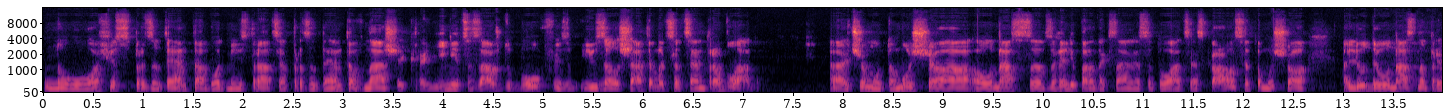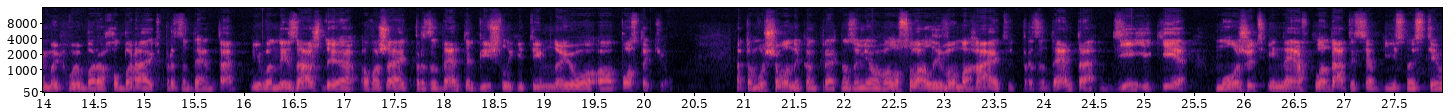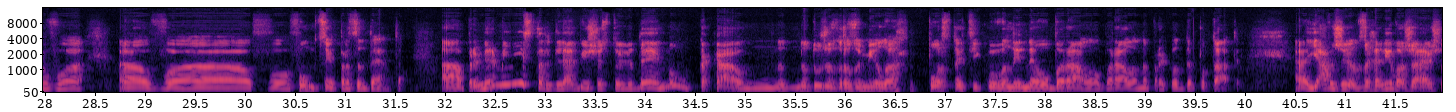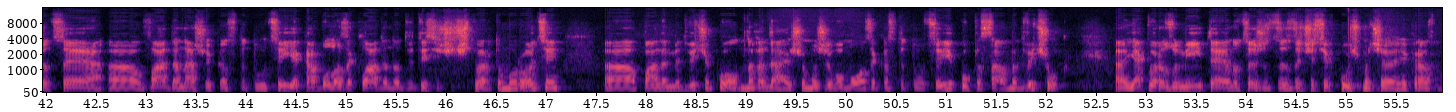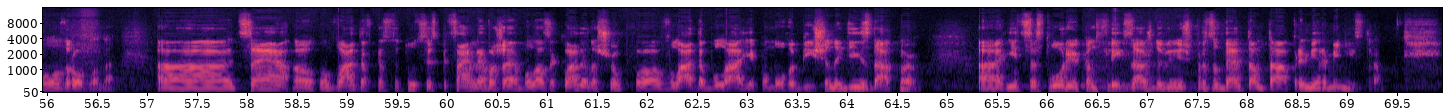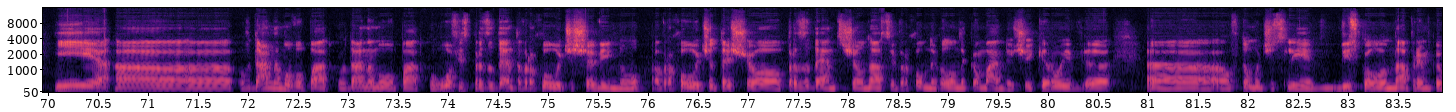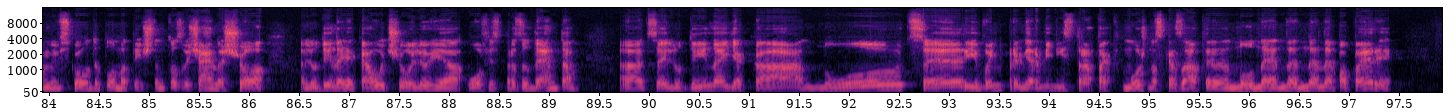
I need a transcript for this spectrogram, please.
Ну, офіс президента або адміністрація президента в нашій країні це завжди був і- і залишатиметься центром влади. Е, Чому тому, що у нас взагалі парадоксальна ситуація склалася, тому що люди у нас на прямих виборах обирають президента, і вони завжди вважають президента більш легітимною е, постаттю, А тому що вони конкретно за нього голосували і вимагають від президента дій, які можуть і не вкладатися в дійсності в, е, в, в функції президента. А прем'єр-міністр для більшості людей ну така не, дуже зрозуміла постать, яку вони не обирали. Обирали, наприклад, депутати. Е, Я вже взагалі вважаю, що це е, вада нашої конституції, яка була закладена у 2004 році. Е, Паном Медведчуком нагадаю, що ми живемо за конституцією, яку писав Медведчук. Е, Як ви розумієте, ну це ж за- часів Кучмича якраз було зроблено. Е, Це вада в конституції спеціально я вважаю була закладена, щоб влада була якомога більше недієздатною. І це створює конфлікт завжди між президентом та прем'єр-міністром. І е, в даному випадку, в даному випадку, офіс президента, враховуючи ще війну, враховуючи те, що президент, що у нас і верховний головнокомандуючий керує е, е, в тому числі військовим напрямком, і військово-дипломатичним, то звичайно, що людина, яка очолює офіс президента. е, Це людина, яка ну це рівень прем'єр-міністра, так можна сказати. Ну не не не, не папері,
